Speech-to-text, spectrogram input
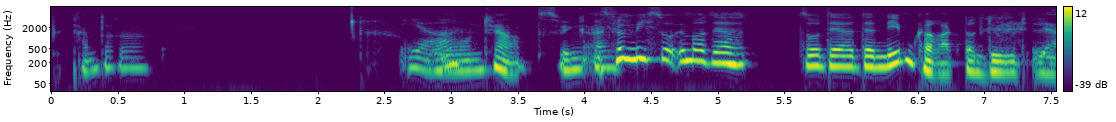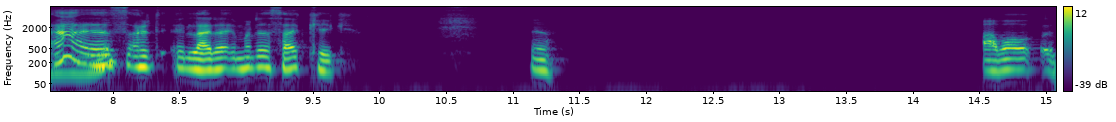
bekannterer. Ja. Und ja, deswegen ist für mich so immer der so der der Nebencharakter Dude. Ja, er ne? ist halt leider immer der Sidekick. Ja. Aber äh,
